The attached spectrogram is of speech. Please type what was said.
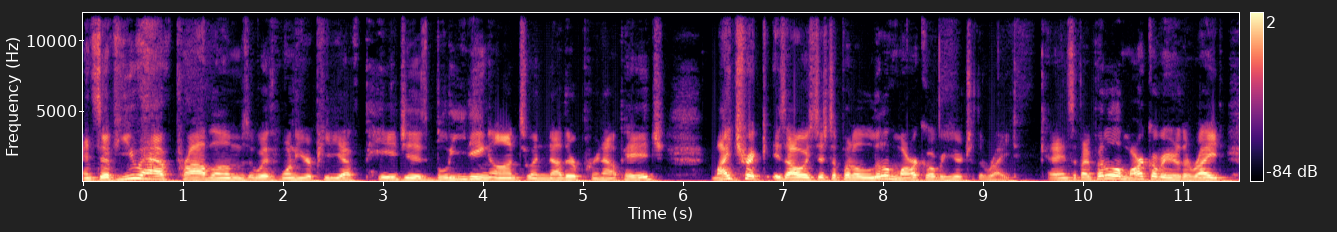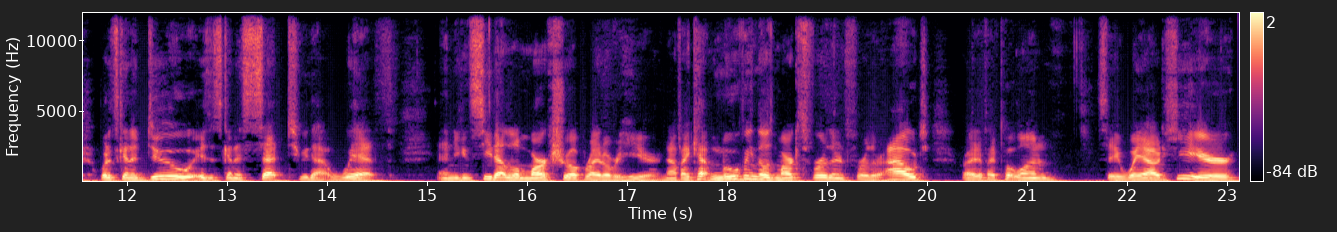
And so if you have problems with one of your PDF pages bleeding onto another printout page, my trick is always just to put a little mark over here to the right. Okay, and so if I put a little mark over here to the right, what it's gonna do is it's gonna set to that width and you can see that little mark show up right over here. Now if I kept moving those marks further and further out, right, if I put one, say way out here,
